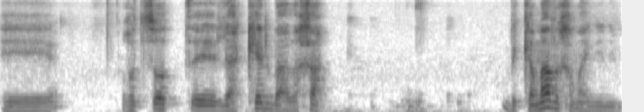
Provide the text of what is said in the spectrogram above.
שרוצות אה, להקל בהלכה בכמה וכמה עניינים,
